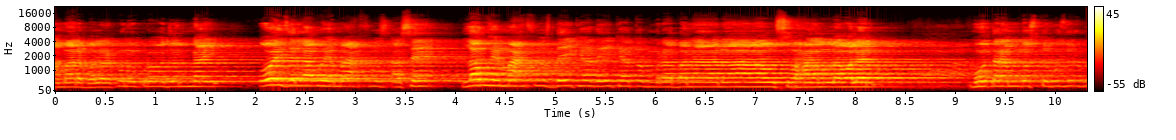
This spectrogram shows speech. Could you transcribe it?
আমার বলার কোনো প্রয়োজন নাই। ওই যে লাউহে মাহফুজ আছে, লাউহে মাহফুজ দেখা দেখা তোমরা বানানাও সুবহানাল্লাহ বলেন। মোহতারাম দোস্ত বুজুর্গ,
